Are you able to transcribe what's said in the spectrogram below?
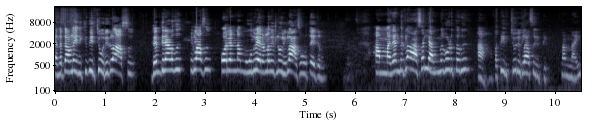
എന്നിട്ട് അവൾ എനിക്ക് തിരിച്ച് ഒരു ഗ്ലാസ് ഇതെന്തിനാണത് ഗ്ലാസ് ഒരെണ്ണം മൂന്ന് പേരുള്ള വീട്ടിൽ ഒരു ഗ്ലാസ് കൊടുത്തേക്കണ്. അമ്മ രണ്ട് ഗ്ലാസ് അല്ല അന്ന് കൊടുത്തത്? ആ അപ്പൊ തിരിച്ചു ഒരു ഗ്ലാസ് കിട്ടി. നന്നായി.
